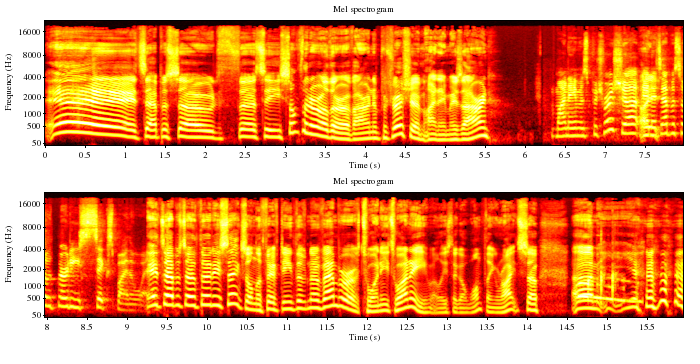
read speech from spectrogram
Hey, it's episode 30 something or other of Arun and Patricia. My name is Arun. My name is Patricia, and I- it's episode 36, by the way. It's episode 36 on the 15th of November of 2020. Well, at least I got one thing right. So, um, yeah.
